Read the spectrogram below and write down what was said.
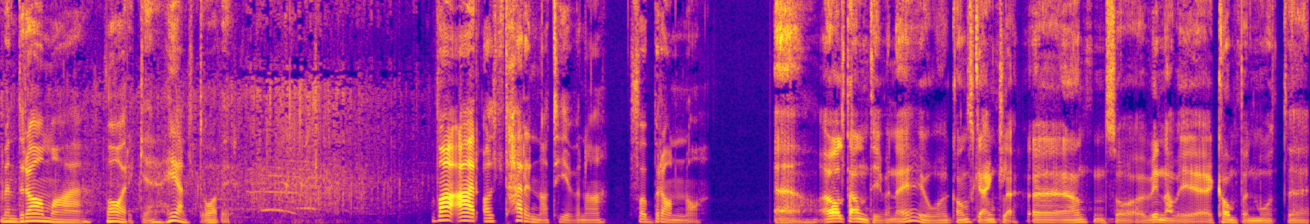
Men dramaet var ikke helt over. Hva er alternativene for Brann nå? Eh, alternativene er jo ganske enkle. Eh, enten så vinner vi kampen mot, eh,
